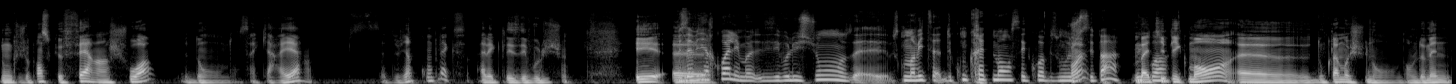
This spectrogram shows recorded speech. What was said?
Donc je pense que faire un choix dans, dans sa carrière, ça devient complexe avec les évolutions. Et Ça euh, veut dire quoi les, évolutions euh, Parce qu'on a envie de, concrètement, c'est quoi? Parce que moi, Ouais. je sais pas. Bah, quoi typiquement, euh, donc là, moi, je suis dans, dans le domaine,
